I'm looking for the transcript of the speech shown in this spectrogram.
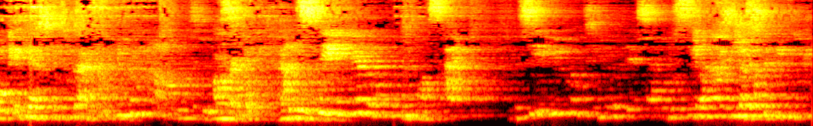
Okay, yes, it's that. All right. I'm staying here with the boss. See if you continue with this, I will see Just just the you know what you said before this friendship will be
